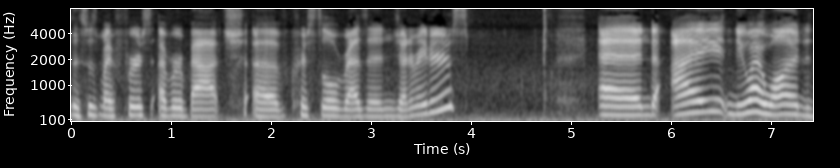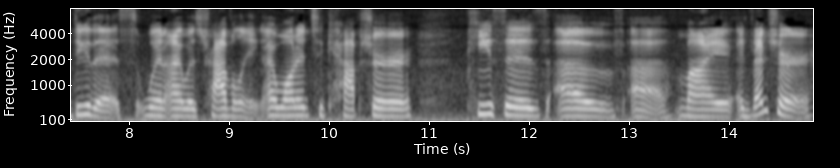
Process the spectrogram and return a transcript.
This was my first ever batch of crystal resin generators. And I knew I wanted to do this when I was traveling. I wanted to capture pieces of uh, my adventure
